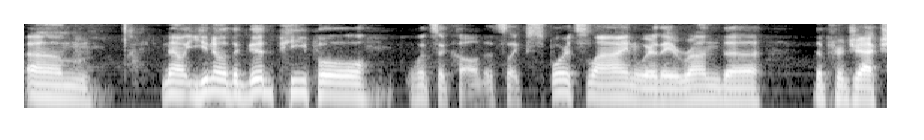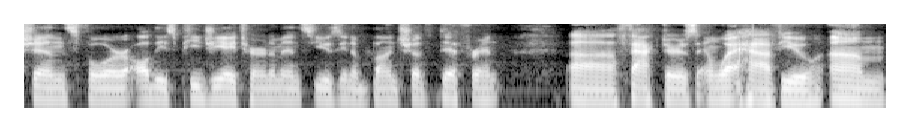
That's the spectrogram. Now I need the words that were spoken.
Um, now you know the good people. What's it called? It's like Sports Line, where they run the the projections for all these PGA tournaments using a bunch of different uh, factors and what have you. Um,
